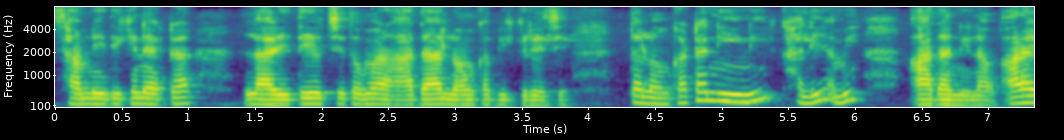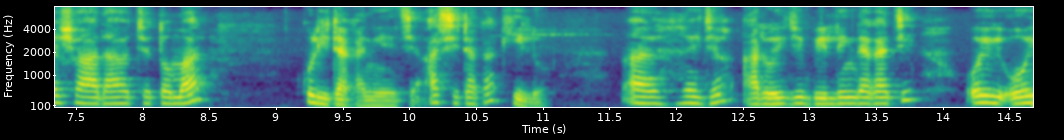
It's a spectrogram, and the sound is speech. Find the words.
সামনে দিকে না একটা লাড়িতে হচ্ছে তোমার আদা, লঙ্কা বিক্রি হয়েছে। তা লঙ্কাটা নিইনি খালি আমি আদা নিলাম। আড়াইশো আদা হচ্ছে তোমার কুড়ি টাকা নিয়েছে, আশি টাকা কিলো। আর এই যে, আর ওই যে বিল্ডিং দেখাচ্ছি, ওই ওই,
